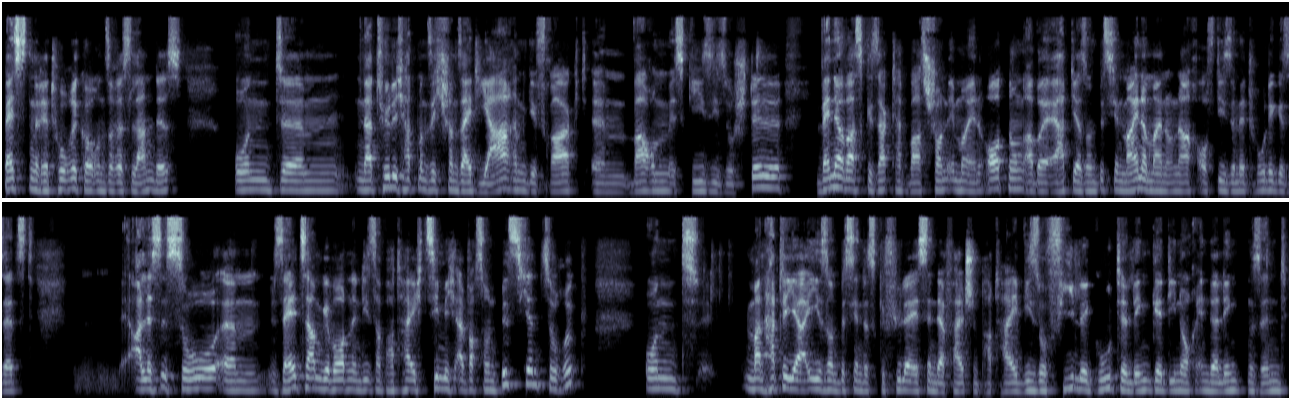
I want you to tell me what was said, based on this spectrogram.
besten Rhetoriker unseres Landes. Und ähm, natürlich hat man sich schon seit Jahren gefragt, ähm, warum ist Gysi so still? Wenn er was gesagt hat, war es schon immer in Ordnung, aber er hat ja so ein bisschen meiner Meinung nach auf diese Methode gesetzt. Alles ist so ähm, seltsam geworden in dieser Partei. Ich ziehe mich einfach so ein bisschen zurück. Und man hatte ja eh so ein bisschen das Gefühl, er ist in der falschen Partei, wie so viele gute Linke, die noch in der Linken sind,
